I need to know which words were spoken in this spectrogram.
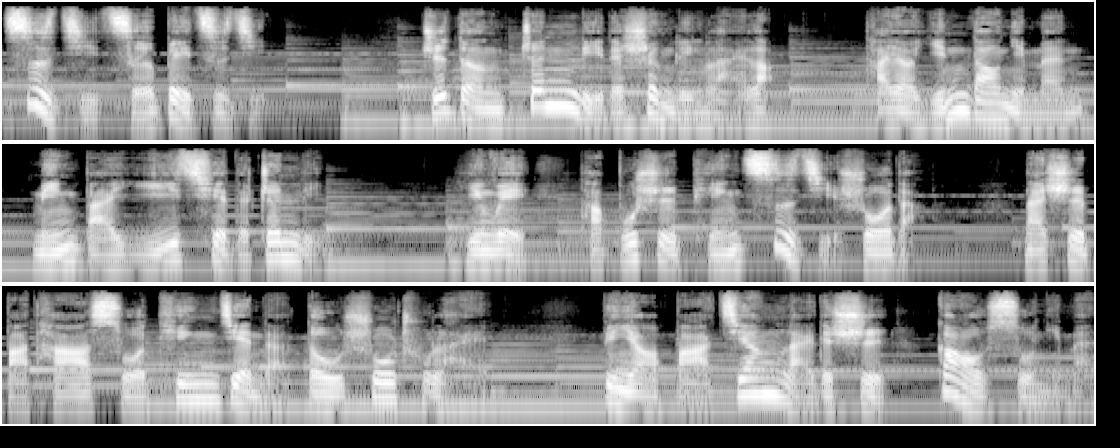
自己责备自己。只等真理的圣灵来了，他要引导你们明白一切的真理，因为他不是凭自己说的，乃是把他所听见的都说出来，并要把将来的事告诉你们。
